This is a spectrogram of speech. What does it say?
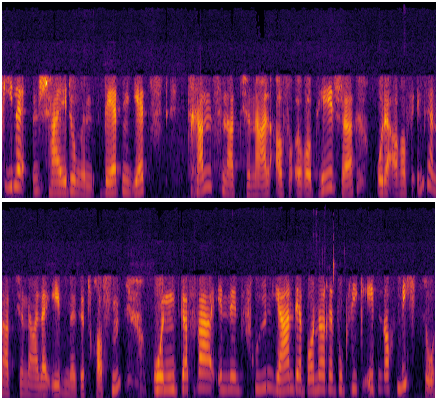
viele Entscheidungen werden jetzt transnational auf europäischer oder auch auf internationaler Ebene getroffen. Und das war in den frühen Jahren der Bonner Republik eben noch nicht so.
